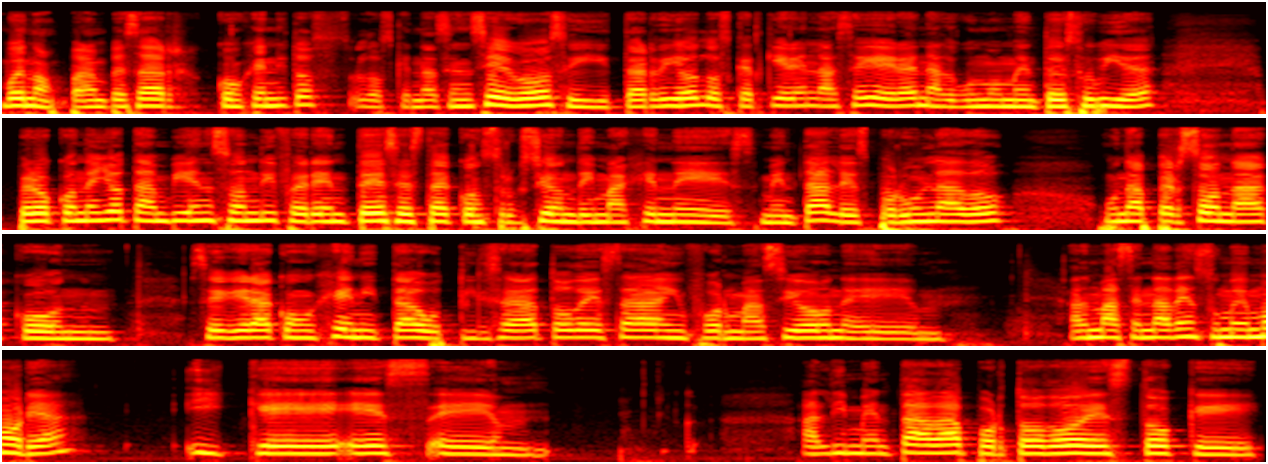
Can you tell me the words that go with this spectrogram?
bueno, para empezar, congénitos los que nacen ciegos y tardíos los que adquieren la ceguera en algún momento de su vida, pero con ello también son diferentes esta construcción de imágenes mentales. Por un lado, una persona con ceguera congénita utilizará toda esa información eh, almacenada en su memoria y que es eh, alimentada por todo esto que,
